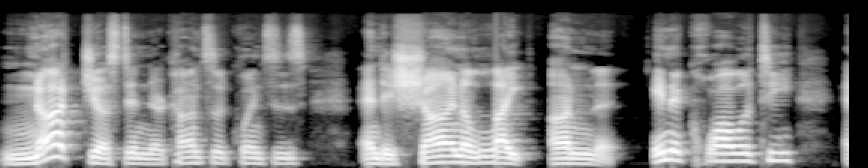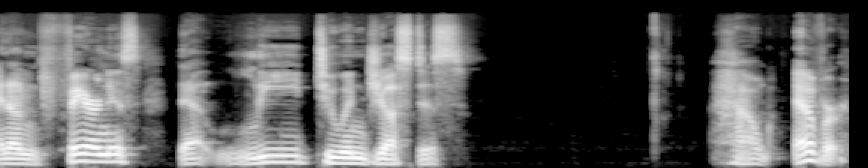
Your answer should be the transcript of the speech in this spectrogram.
not just in their consequences, and to shine a light on the inequality and unfairness that lead to injustice. However,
